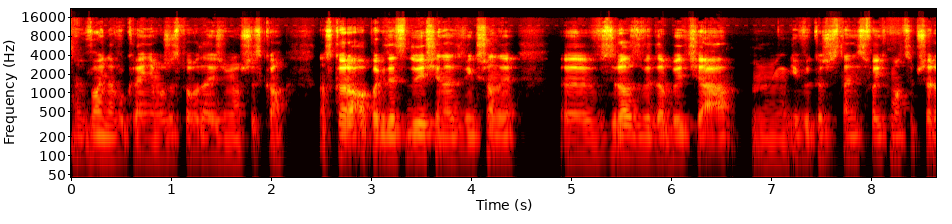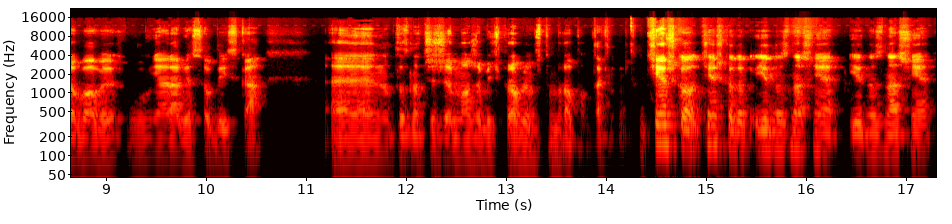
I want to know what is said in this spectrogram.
wojna w Ukrainie może spowodować, że mimo wszystko, no skoro OPEC decyduje się na zwiększony wzrost wydobycia mm, i wykorzystanie swoich mocy przerobowych, głównie Arabia Saudyjska, E, no to znaczy, że może być problem z tą ropą. Tak, ciężko, ciężko jednoznacznie, jednoznacznie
